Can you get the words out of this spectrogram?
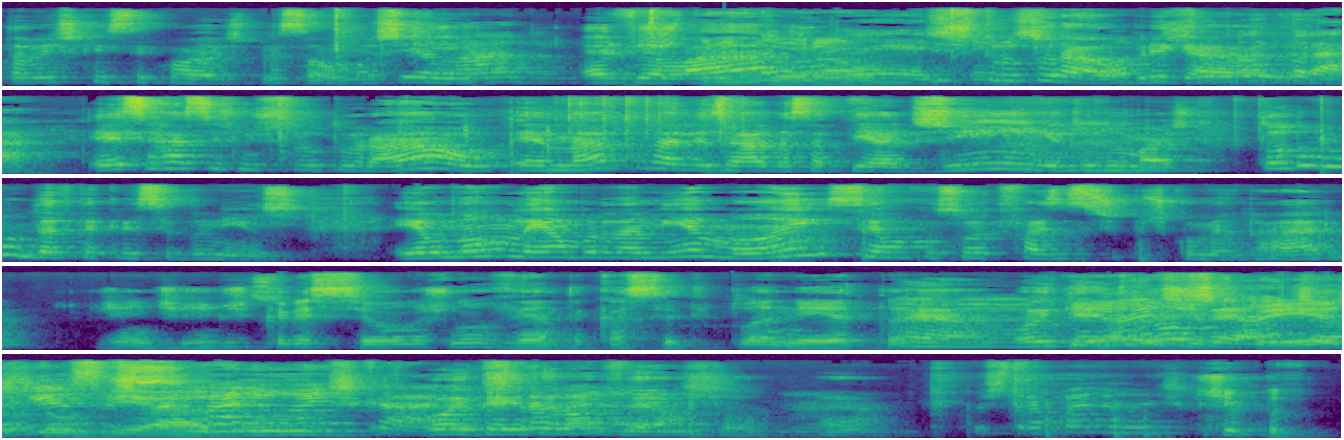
Também esqueci qual é a expressão, mas que Gelado. é velado, Estrutural. É, gente, estrutural, vamos obrigada. estruturar. Esse racismo estrutural é naturalizado, essa piadinha e tudo mais. Todo mundo deve ter crescido nisso. Eu não lembro da minha mãe ser uma pessoa que faz esse tipo de comentário. Gente, a gente cresceu nos 90, Cacete e Planeta. É, Hum. 80 e Piada de Antes, 90. preto, disso, os viado. trapalhões, cara. 80 os e trapalhões. 90. É. Os trapalhões. Tipo,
